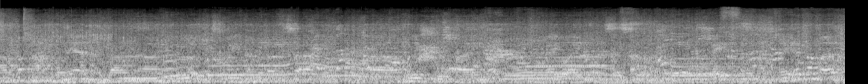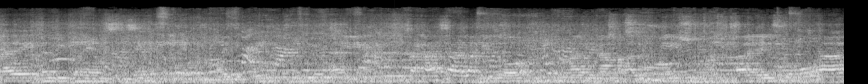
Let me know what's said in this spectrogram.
mga pangako na yan hanggang dulo, sabihin hanggang sa huling buhay, kayo ay magsasama. Okay? Ngayon naman ay nandito na yung sinsing, ito na yung sa kasalang ito, na minamahal mo, ay kumuha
